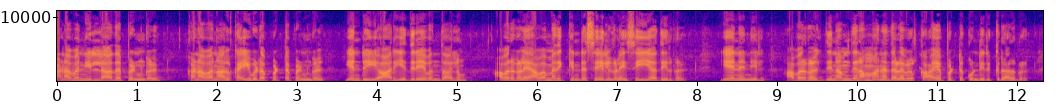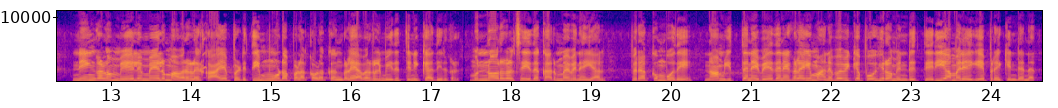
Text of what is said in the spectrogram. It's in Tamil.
கணவன் இல்லாத பெண்கள் கணவனால் கைவிடப்பட்ட பெண்கள் என்று யார் எதிரே வந்தாலும் அவர்களை அவமதிக்கின்ற செயல்களை செய்யாதீர்கள். ஏனெனில் அவர்கள் தினம் தினம் மனதளவில் காயப்பட்டு கொண்டிருக்கிறார்கள். நீங்களும் மேலும் மேலும் அவர்களை காயப்படுத்தி மூட பழக்க வழக்கங்களை அவர்கள் மீது திணிக்காதீர்கள். முன்னோர்கள் செய்த கர்ம வினையால் பிறக்கும் போதே நாம் இத்தனை வேதனைகளையும் அனுபவிக்கப் போகிறோம் என்று தெரியாமலேயே பிறக்கின்றனர்.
